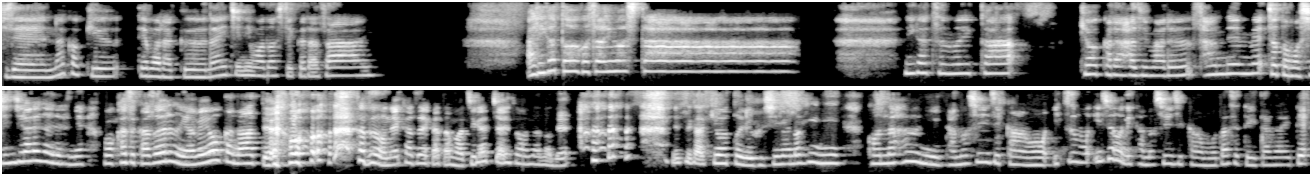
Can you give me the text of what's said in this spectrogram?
自然な呼吸、手も楽な位置に戻してください。ありがとうございました。2月6日、今日から始まる3年目。ちょっともう信じられないですね。もう数数えるのやめようかなって。数のね、数え方間違っちゃいそうなので。ですが今日という節目の日に、こんな風に楽しい時間を、いつも以上に楽しい時間を持たせていただいて、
